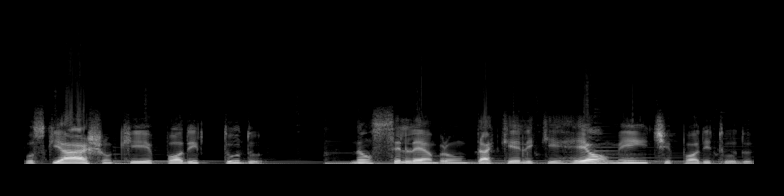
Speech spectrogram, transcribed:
Os que acham que podem tudo não se lembram daquele que realmente pode tudo.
